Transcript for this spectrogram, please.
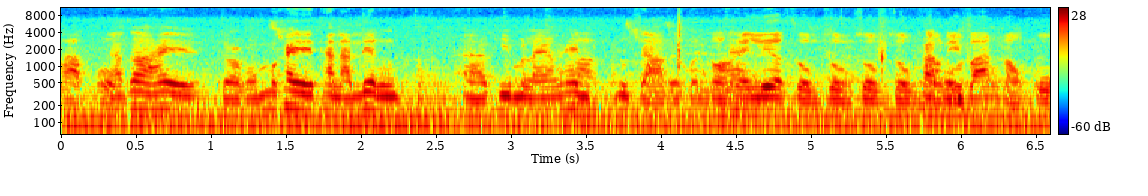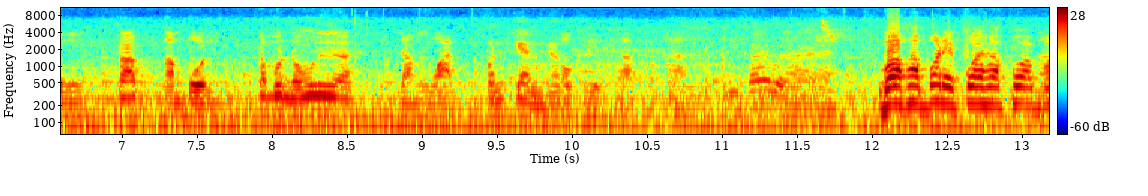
ครับผม แล้วก็ให้แต่ผมไม่ค่อยถนัดเรื่องเอ่อพิมพ์อะไรให้ครับ ลูกสาวเป็นคนก็ให้เลือกซูมซูมซูมซูมครับตรงนี้ผมบ้านหนองกรุงครับตำบลตำบลหนองเรือจังหวัดขอนแก่นครับโอเคครับอะบ่ครับบ่ได้ปล่อยครับเพราะว่าบ่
